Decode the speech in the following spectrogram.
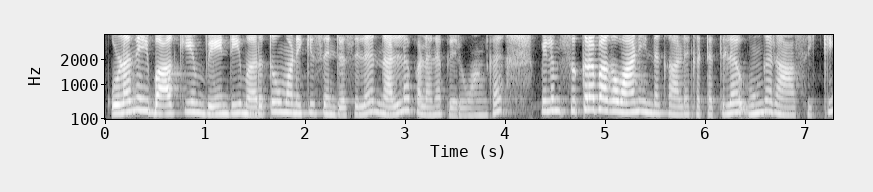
குழந்தை பாக்கியம் வேண்டி மருத்துவமனைக்கு சென்ற சிலர் நல்ல பலனை பெறுவாங்க. மேலும் சுக்கர பகவான் இந்த காலகட்டத்தில் உங்கள் ராசிக்கு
